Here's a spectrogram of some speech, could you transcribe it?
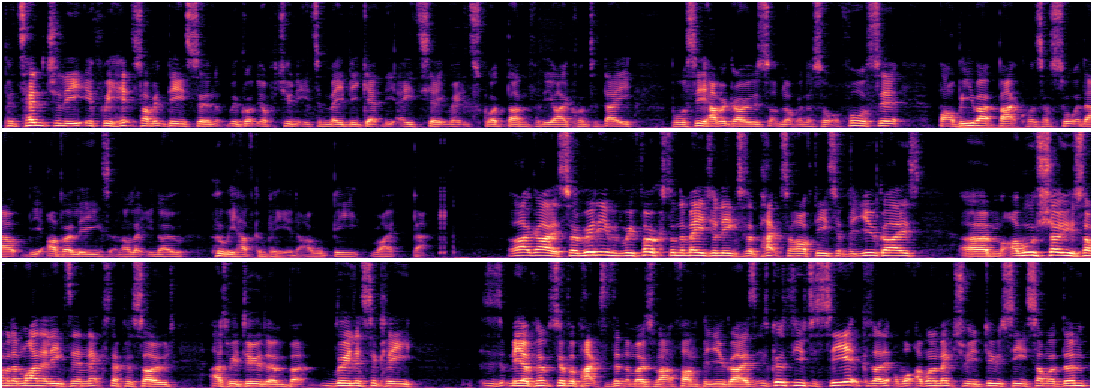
Potentially, if we hit something decent, we've got the opportunity to maybe get the 88 rated squad done for the icon today. But we'll see how it goes. I'm not going to sort of force it. But I'll be right back once I've sorted out the other leagues and I'll let you know who we have completed. I will be right back. Alright guys, so really we focused on the major leagues, so the packs are half decent for you guys. Um, I will show you some of the minor leagues in the next episode as we do them, but realistically, me opening up silver packs isn't the most amount of fun for you guys. It's good for you to see it because I, I want to make sure you do see some of them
